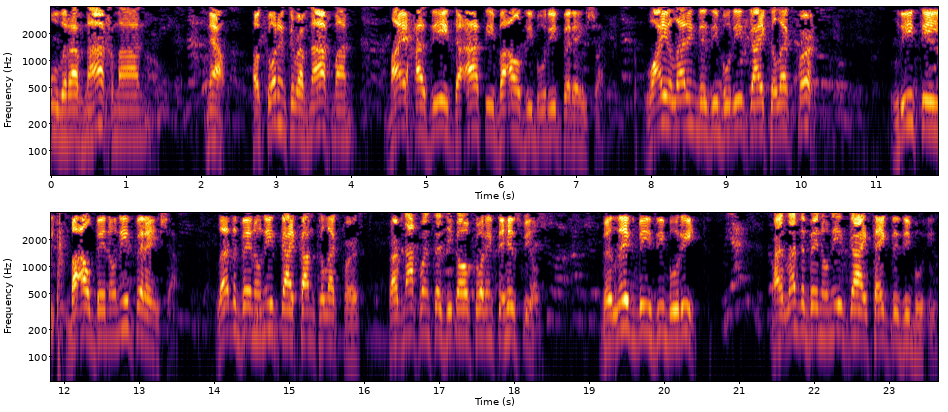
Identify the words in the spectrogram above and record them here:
Ul Rav Nachman. Now, according to Rav Nachman, my hazid da'ati baal ziburit bereisha. Why are you letting the ziburit guy collect first? Liti baal. Let the benonit guy come collect first. Rav Nachman says you go according to his field. Velig bi ziburit. Right, let the benonit guy take the ziburit.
